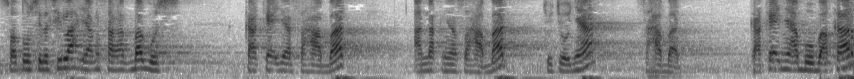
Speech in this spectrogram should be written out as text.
Suatu silsilah yang sangat bagus. Kakeknya sahabat, anaknya sahabat, cucunya sahabat. Kakeknya Abu Bakar,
